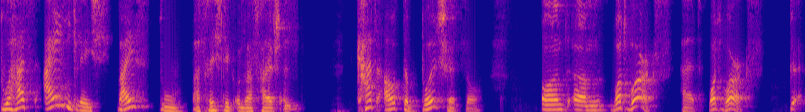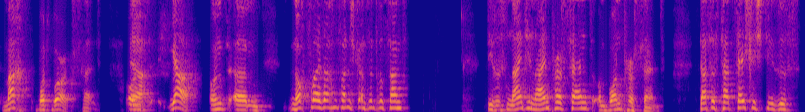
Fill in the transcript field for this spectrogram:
Du hast eigentlich, weißt du, was richtig und was falsch ist. Cut out the bullshit so. Und ähm, what works halt, what works. Mach what works halt. Und ja, ja und ähm, noch zwei Sachen fand ich ganz interessant. Dieses 99% und 1%. Das ist tatsächlich dieses,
